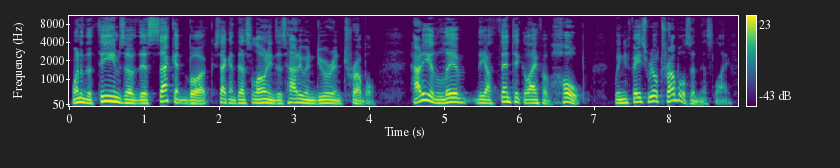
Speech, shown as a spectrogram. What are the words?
One of the themes of this second book, Second Thessalonians, is how to endure in trouble. How do you live the authentic life of hope when you face real troubles in this life?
